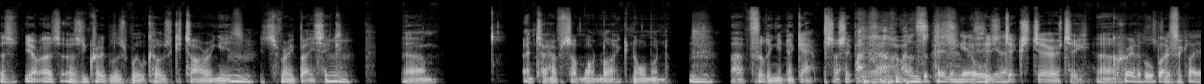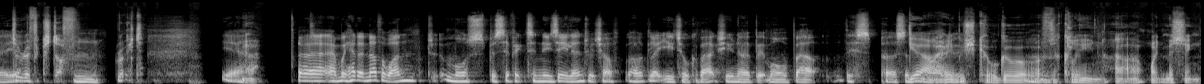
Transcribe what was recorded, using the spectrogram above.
as you know, as, as incredible as Wilko's guitaring is, Mm. it's very basic. Mm. Um, and to have someone like Norman Mm. uh, filling in the gaps, as it were, yeah, with- underpinning it with all. his Yeah. dexterity, uh, Incredible bass player, yeah. terrific stuff. Mm. Great. Yeah. Uh, and we had another one more specific to New Zealand, which I'll, I'll let you talk about because you know a bit more about this person. Yeah, than I do. Hamish Kilgour Mm. of the Clean uh, went missing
